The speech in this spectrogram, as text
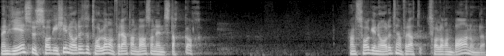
Men Jesus så ikke i nåde til tolleren fordi han var sånn en stakkar. Han så i nåde til ham fordi tolleren ba han om det.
